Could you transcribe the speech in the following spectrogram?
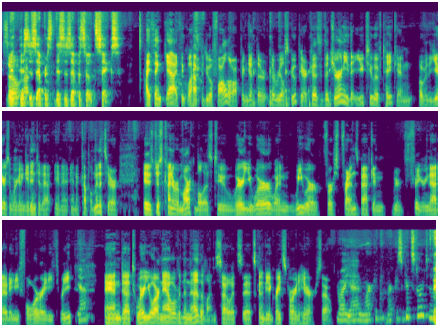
So this, this uh, is episode. This is episode six. I think, yeah, I think we'll have to do a follow up and get the the real scoop here because the journey that you two have taken over the years, and we're going to get into that in a, in a couple minutes here, is just kind of remarkable as to where you were when we were first friends back in we are figuring that out 84 or 83 yeah and uh, to where you are now over in the Netherlands. So it's it's going to be a great story to hear. So well, yeah, and Mark Mark is a good storyteller.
